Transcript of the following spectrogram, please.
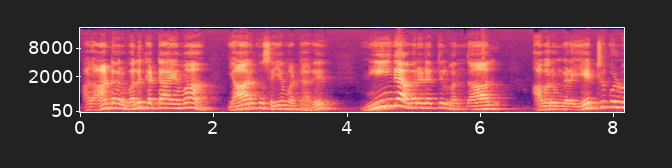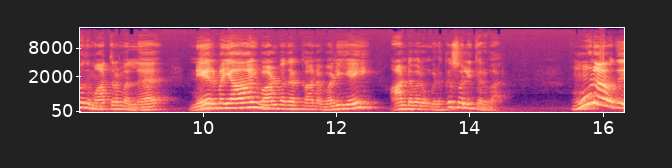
அது ஆண்டவர் வலுக்கட்டாயமா யாருக்கும் செய்ய மாட்டார். நீங்கள் அவரிடத்தில் வந்தால் அவர் உங்களை ஏற்றுக்கொள்வது மாத்திரமல்ல நேர்மையாய் வாழ்வதற்கான வழியை ஆண்டவர் உங்களுக்கு சொல்லித் தருவார். ரெண்டாவது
